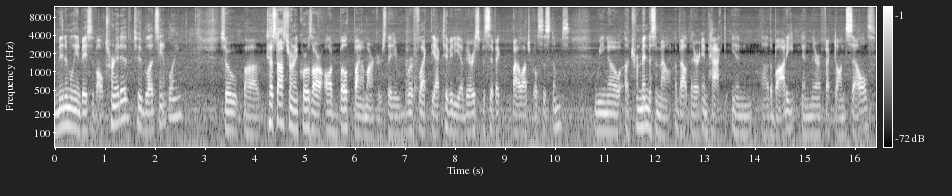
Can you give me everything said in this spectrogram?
minimally invasive alternative to blood sampling. So uh, testosterone and cortisol are both biomarkers. They reflect the activity of very specific biological systems we know a tremendous amount about their impact in uh, the body and their effect on cells.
